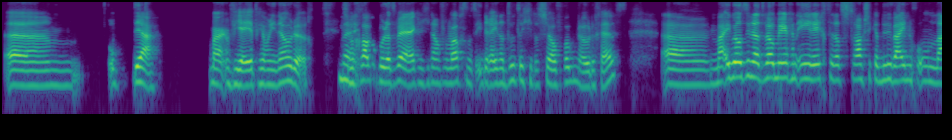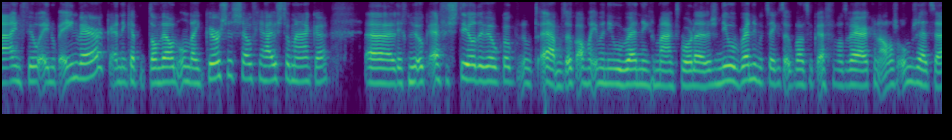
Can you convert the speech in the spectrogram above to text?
Um, op, ja, maar een VA heb je helemaal niet nodig. Nee. Het is wel grappig hoe dat werkt. Dat je dan verwacht dat iedereen dat doet, dat je dat zelf ook nodig hebt. Uh, maar ik wil het inderdaad wel meer gaan inrichten dat straks, ik heb nu weinig online, veel één op één werk. En ik heb dan wel een online cursus zelf je huis te maken. Uh, ligt nu ook even stil. Die wil ik ook, moet, ja, moet ook allemaal in mijn nieuwe branding gemaakt worden. Dus een nieuwe branding betekent ook wel natuurlijk even wat werk en alles omzetten.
